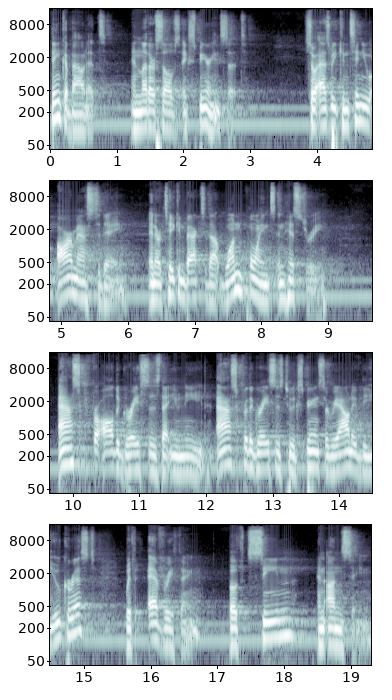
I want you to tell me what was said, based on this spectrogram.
think about it, and let ourselves experience it. So, as we continue our Mass today and are taken back to that one point in history, ask for all the graces that you need. Ask for the graces to experience the reality of the Eucharist with everything, both seen and unseen.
